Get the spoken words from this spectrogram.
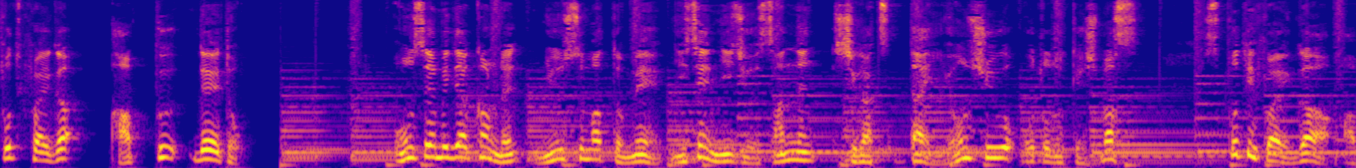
Spotify がアップデート。音声メディア関連ニュースまとめ2023年4月第4週をお届けします。Spotify がアッ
